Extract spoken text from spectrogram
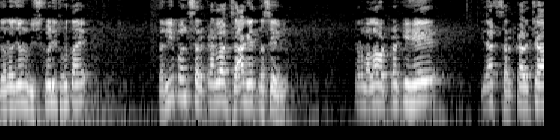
जनजीवन विस्कळीत होत आहे. तरी पण सरकारला जाग येत नसेल तर मला वाटतं की हे या सरकारच्या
